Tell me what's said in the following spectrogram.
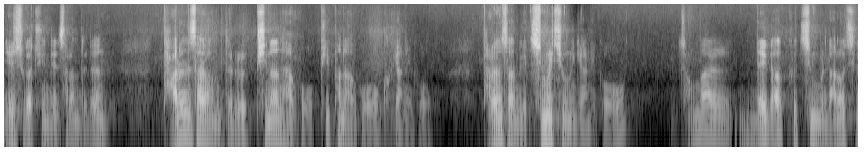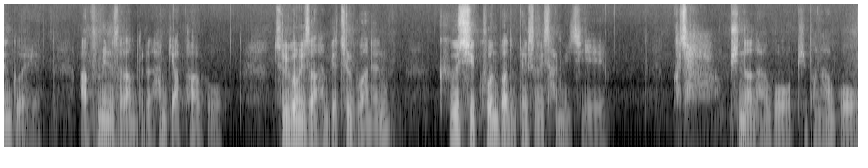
예수가 주인 된 사람들은 다른 사람들을 비난하고 비판하고 그게 아니고 다른 사람에게 짐을 지우는 게 아니고 정말 내가 그 짐을 나눠지는 거예요. 아픔 있는 사람들은 함께 아파하고 즐거움이 있어 함께 즐거워하는 그것이 구원받은 백성의 삶이지. 가장 비난하고 비판하고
